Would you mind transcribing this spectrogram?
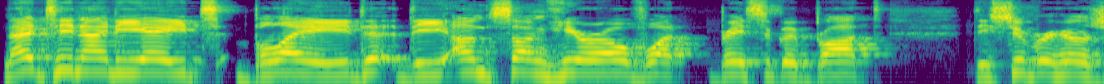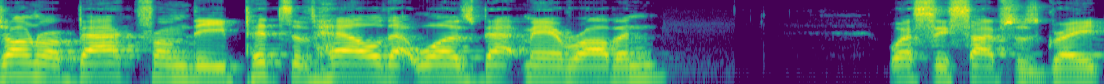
1998, Blade, the unsung hero of what basically brought the superhero genre back from the pits of hell that was Batman Robin. Wesley Snipes was great,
